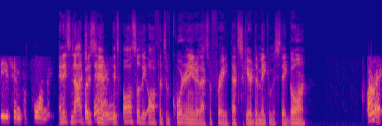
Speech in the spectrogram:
sees him performing. And it's not But just him. It's also the offensive coordinator that's afraid, that's scared to make a mistake. Go on. All right.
